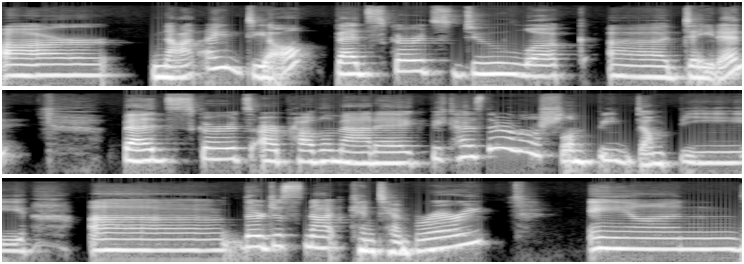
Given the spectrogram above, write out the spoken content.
are not ideal. Bed skirts do look uh, dated. Bed skirts are problematic because they're a little schlumpy, dumpy. Uh, they're just not contemporary. And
